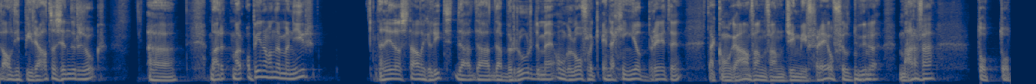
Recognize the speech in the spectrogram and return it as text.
al die piratenzenders ook. maar, maar op een of andere manier dat Nederlandstalige lied, dat, dat, dat beroerde mij ongelooflijk. En dat ging heel breed. Hè. Dat kon gaan van, van Jimmy Frey of Filtura, mm -hmm. Marva... Tot, tot,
